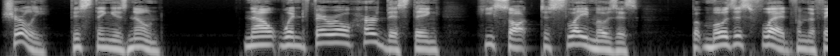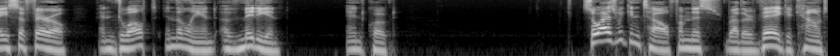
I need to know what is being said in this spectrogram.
Surely this thing is known. Now, when Pharaoh heard this thing, he sought to slay Moses. But Moses fled from the face of Pharaoh and dwelt in the land of Midian. So, as we can tell from this rather vague account,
